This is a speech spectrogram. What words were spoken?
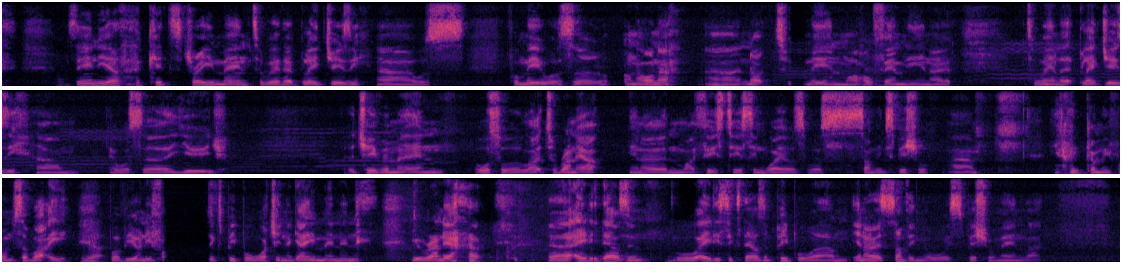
it's any other kid's dream, man, to wear that black jersey. Uh, was for me, it was uh, an honour, uh, not to me and my whole family, you know, to wear that black jersey. Um, it was a huge achievement, and also like to run out, you know, in my first test in Wales was something special. Um, you know, coming from Savati, Yeah. probably only five, six people watching the game, and then you run out uh, eighty thousand or eighty six thousand people. Um, you know, it's something always special, man. Like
